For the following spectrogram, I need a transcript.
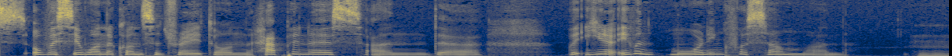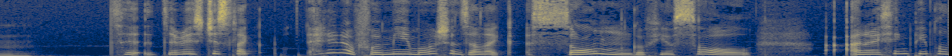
just obviously want to concentrate on happiness and, uh, but you know, even mourning for someone. Mm. Th- there is just like I don't know. For me, emotions are like a song of your soul, and I think people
